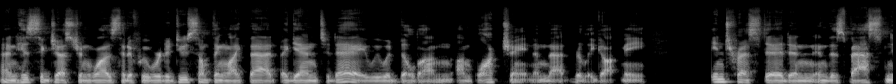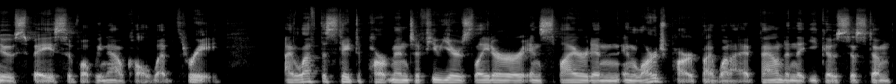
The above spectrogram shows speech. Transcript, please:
And his suggestion was that if we were to do something like that again today, we would build on, on blockchain. And that really got me interested in, in this vast new space of what we now call Web3. I left the State Department a few years later, inspired in, in large part by what I had found in the ecosystem,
